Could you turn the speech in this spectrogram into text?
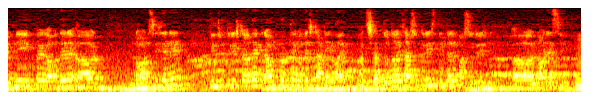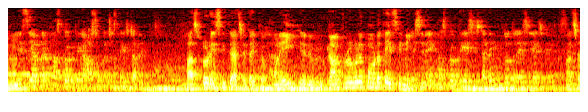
এমনি আমাদের নন সিজনে তিনশো তিরিশ টাকা থেকে গ্রাউন্ড ফ্লোর থেকে আমাদের স্টার্টিং হয়। আচ্ছা। দোতলায় চারশো তিরিশ তিনতলায় পাঁচশো তিরিশ নন এসি। এসি আপনার ফার্স্ট ফ্লোর থেকে আটশো পঞ্চাশ থেকে স্টার্টিং ফার্স্ট ফ্লোর এসিতে আছে তাই তো? মানে এই গ্রাউন্ড ফ্লোর বলে কোনোটাতে এসি নেই? এসি নেই ফার্স্ট ফ্লোর থেকে এসি স্টার্টিং দোতলা এসি আছে। আচ্ছা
